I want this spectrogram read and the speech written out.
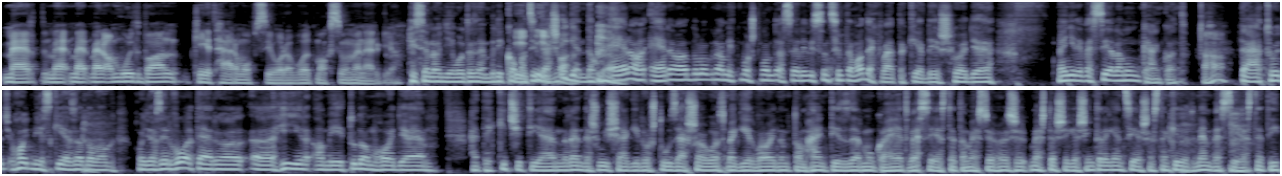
mert, mert, mert, mert a múltban két-három opcióra volt maximum energia. Hiszen annyi volt az emberi kapacitás. Így, így Igen, de erre, erre a dologra, amit most mondasz, erre viszont szerintem adekvát a kérdés, hogy eh, mennyire veszi el a munkánkat. Aha. Tehát, hogy hogy néz ki ez a dolog? Hogy azért volt erről uh, hír, ami tudom, hogy uh, hát egy kicsit ilyen rendes újságírós túlzással volt megírva, hogy nem tudom hány tízezer munkahelyet veszélyeztet a mesterséges intelligencia, és aztán kiderült, hogy nem veszélyezteti,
